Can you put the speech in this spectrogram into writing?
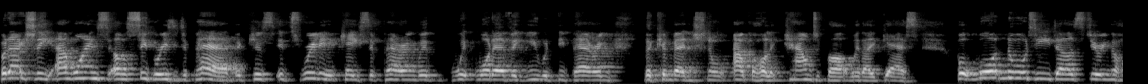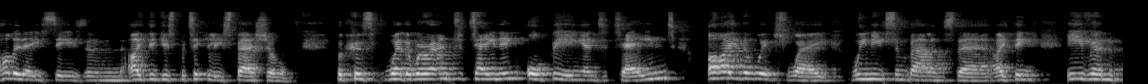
But actually, our wines are super easy to pair because it's really a case of pairing with, with whatever you would be pairing the conventional alcoholic counterpart with, I guess. But what Noughty does during the holiday season, I think is particularly special because whether we're entertaining or being entertained, either which way, we need some balance there. I think even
